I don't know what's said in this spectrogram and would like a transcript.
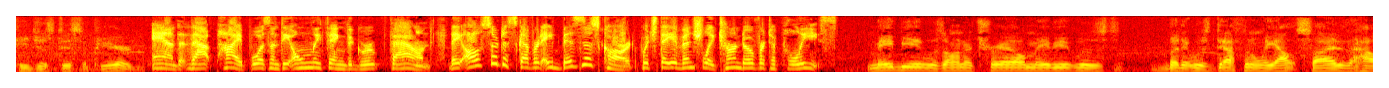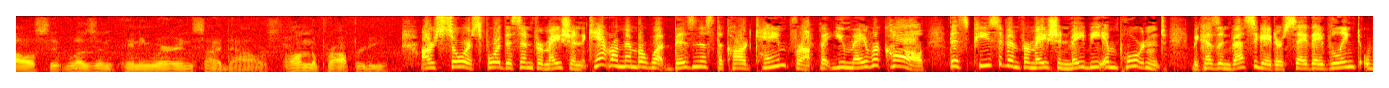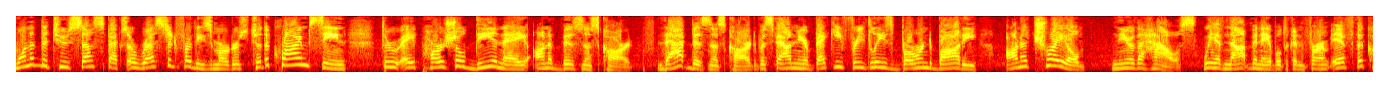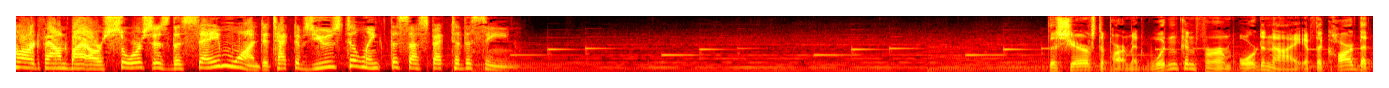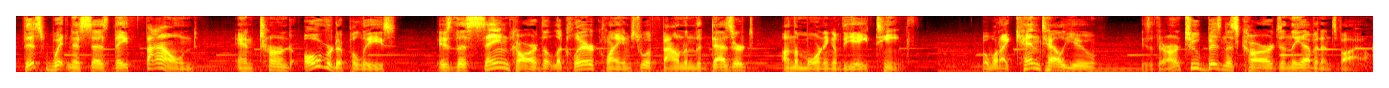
he just disappeared. And that pipe wasn't the only thing the group found. They also discovered a business card, which they eventually turned over to police. Maybe it was on a trail, maybe it was but it was definitely outside of the house. It wasn't anywhere inside the house, on the property. Our source for this information can't remember what business the card came from, but you may recall this piece of information may be important because investigators say they've linked one of the two suspects arrested for these murders to the crime scene through a partial DNA on a business card. That business card was found near Becky Friedli's burned body on a trail near the house. We have not been able to confirm if the card found by our source is the same one detectives used to link the suspect to the scene. The sheriff's department wouldn't confirm or deny if the card that this witness says they found and turned over to police is the same card that LeClaire claims to have found in the desert on the morning of the 18th. But what I can tell you is that there aren't two business cards in the evidence file.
